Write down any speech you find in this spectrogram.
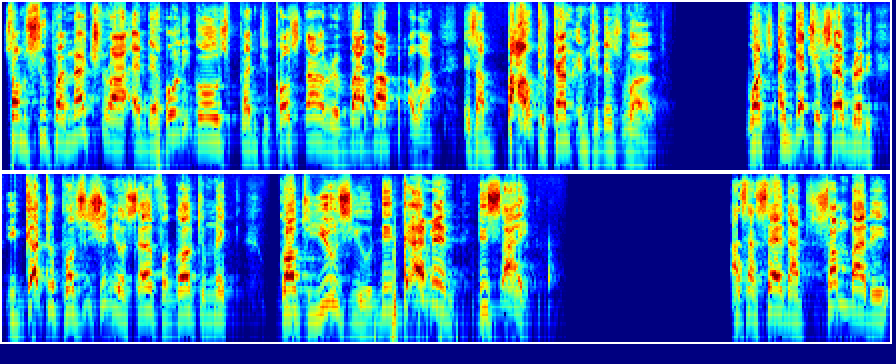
some supernatural and the Holy Ghost Pentecostal revival power is about to come into this world. Watch and get yourself ready. You got to position yourself for God to make God to use you. Determine, decide. As I said, that somebody,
